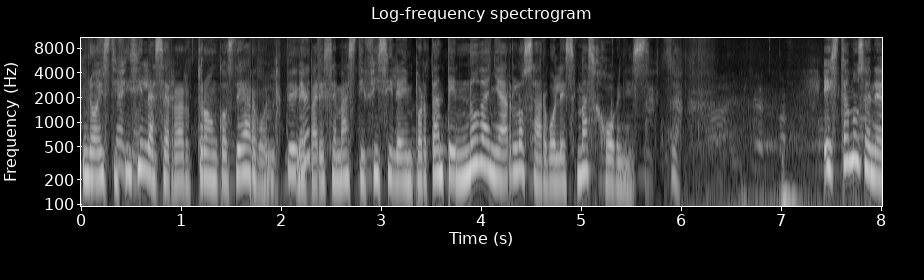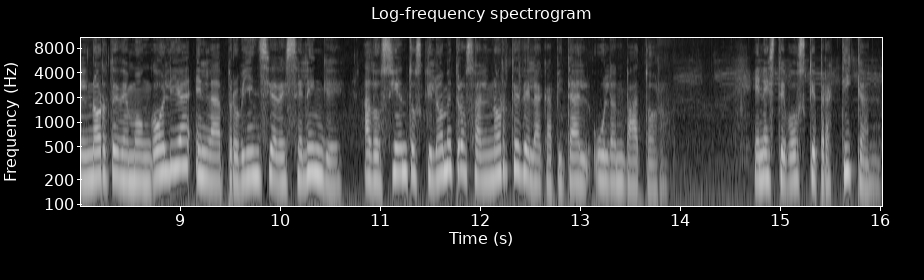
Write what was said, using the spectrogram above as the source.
No es difícil aserrar troncos de árbol. Me parece más difícil e importante no dañar los árboles más jóvenes. Estamos en el norte de Mongolia, en la provincia de Selenge, a 200 kilómetros al norte de la capital Ulaanbaatar. En este bosque practican.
